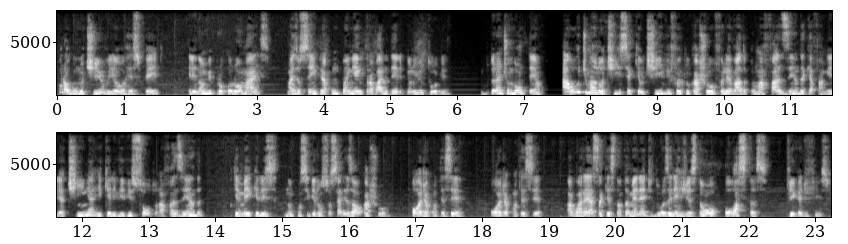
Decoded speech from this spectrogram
Por algum motivo, e eu respeito, ele não me procurou mais mas eu sempre acompanhei o trabalho dele pelo YouTube durante um bom tempo. A última notícia que eu tive foi que o cachorro foi levado para uma fazenda que a família tinha e que ele vive solto na fazenda, porque meio que eles não conseguiram socializar o cachorro. Pode acontecer? Pode acontecer. Agora, essa questão também, né, de duas energias tão opostas, fica difícil.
